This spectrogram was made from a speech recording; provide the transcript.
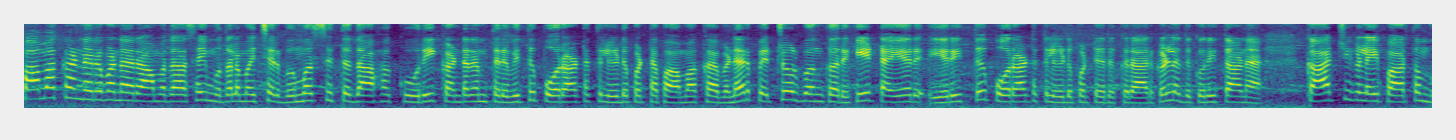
பாமக நிறுவனர் ராமதாஸை முதலமைச்சர் விமர்சித்ததாக கூறி கண்டனம் தெரிவித்து போராட்டத்தில் ஈடுபட்ட பாமகவினர் பெட்ரோல் பங்க் அருகே டயர் எரித்து போராட்டத்தில் ஈடுபட்டு இருக்கிறார்கள் அது குறித்தான காட்சிகளை பார்த்தும்.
